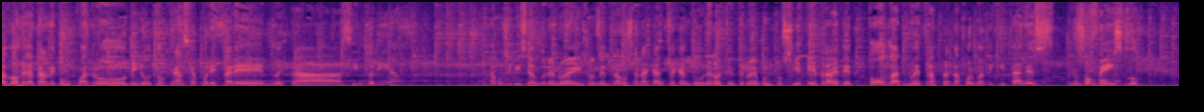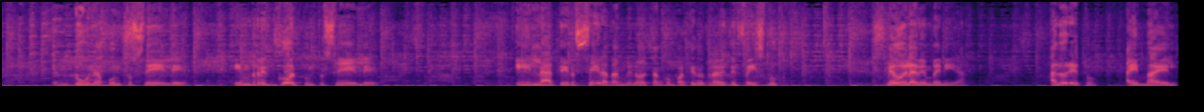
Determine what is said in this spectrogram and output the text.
las 2 de la tarde con 4 minutos. Gracias por estar en nuestra sintonía. Estamos iniciando una nueva edición de Entramos a la Cancha Cantuna, el 89.7, a través de todas nuestras plataformas digitales, en Facebook, en Duna.cl, en Redgol.cl, en la tercera también nos están compartiendo a través de Facebook. Le doy la bienvenida a Loreto, a Ismael,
